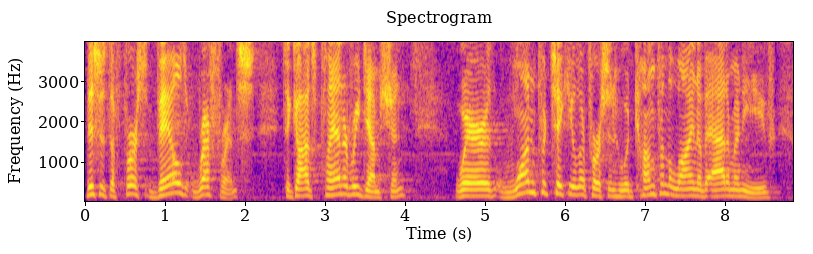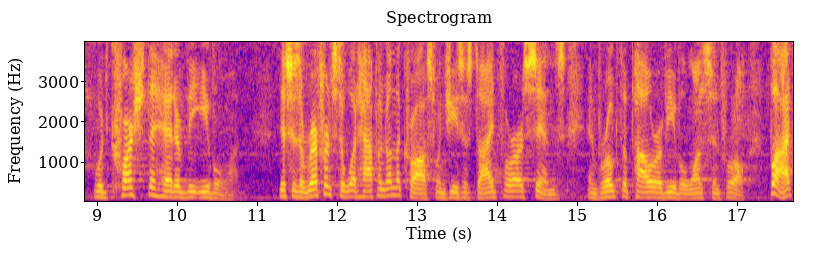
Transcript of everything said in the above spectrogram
This is the first veiled reference to God's plan of redemption where one particular person who would come from the line of Adam and Eve would crush the head of the evil one. This is a reference to what happened on the cross when Jesus died for our sins and broke the power of evil once and for all. But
